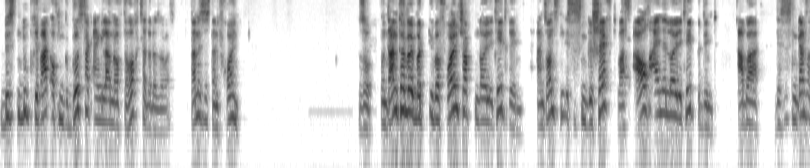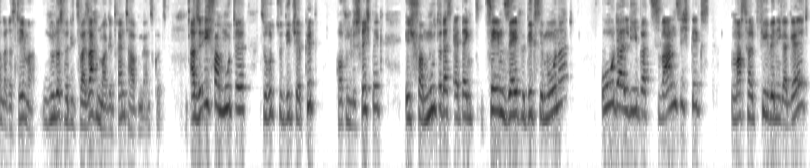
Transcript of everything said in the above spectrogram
bist du privat auf den Geburtstag eingeladen, auf der Hochzeit oder sowas? Dann ist es dein Freund. So, und dann können wir über, über Freundschaft und Loyalität reden. Ansonsten ist es ein Geschäft, was auch eine Loyalität bedingt. Aber das ist ein ganz anderes Thema. Nur, dass wir die zwei Sachen mal getrennt haben, ganz kurz. Also ich vermute, zurück zu DJ Pitt, hoffentlich richtig, ich vermute, dass er denkt, 10 safe Gigs im Monat oder lieber 20 Gigs, machst halt viel weniger Geld,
